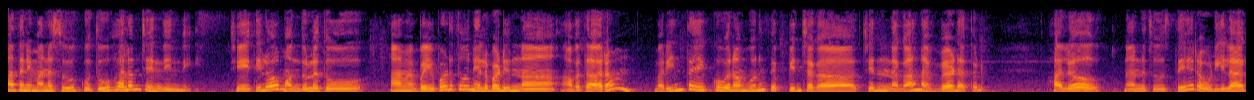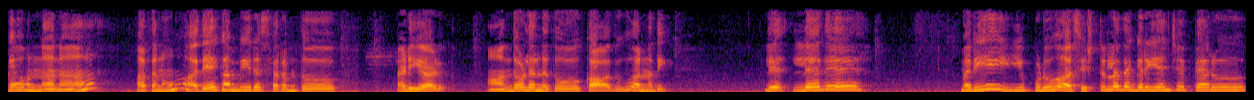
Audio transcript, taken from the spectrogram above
అతని మనసు కుతూహలం చెందింది. చేతిలో మందులతో ఆమె భయపడుతూ నిలబడిన అవతారం మరింత ఎక్కువ నవ్వును తెప్పించగా చిన్నగా నవ్వాడతడు. హలో నన్ను చూస్తే రౌడీలాగా ఉన్నానా? అతను అదే గంభీర స్వరంతో అడిగాడు. ఆందోళనతో కాదు అన్నది. లే లేదే? మరి ఇప్పుడు ఆ సిస్టర్ల దగ్గర ఏం చెప్పారు?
